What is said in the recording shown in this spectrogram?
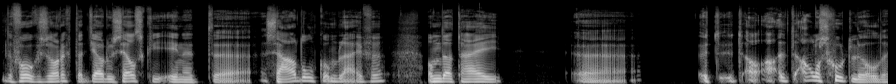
ervoor gezorgd dat Jaruzelski in het uh, zadel kon blijven. Omdat hij het, het, het, alles goed lulde.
